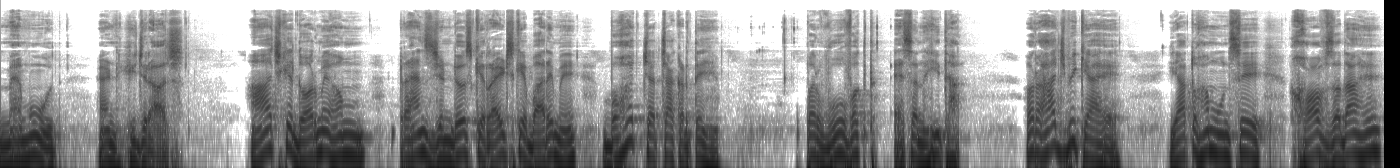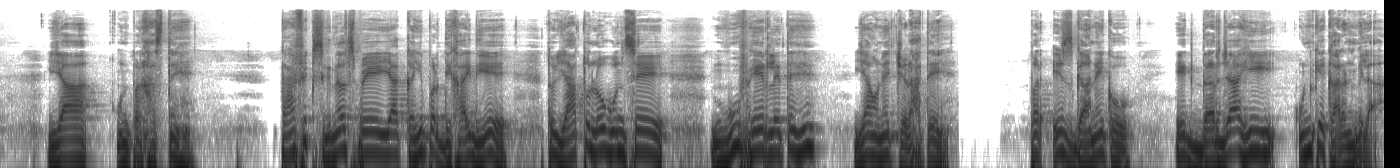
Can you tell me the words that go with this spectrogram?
महमूद एंड हिजराज। आज के दौर में हम ट्रांसजेंडर्स के राइट्स के बारे में बहुत चर्चा करते हैं, पर वो वक्त ऐसा नहीं था। और आज भी क्या है? या तो हम उनसे खौफ ज़दा हैं, या उन पर हँसते हैं। ट्रैफ़िक सिग्नल्स पे या कहीं पर दिखाई दिए तो या तो लोग उनसे मुँह फेर लेते हैं, या उन्हें चिढ़ाते हैं। पर इस गाने को एक दर्जा ही उनके कारण मिला।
